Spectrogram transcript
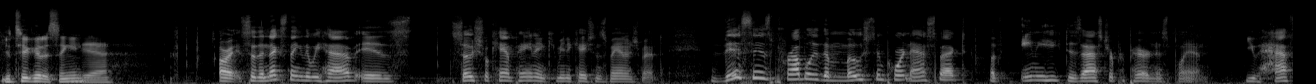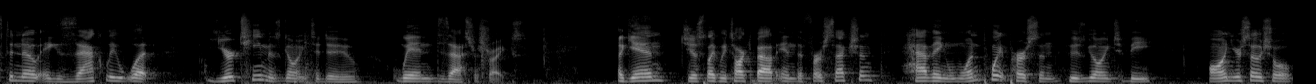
you're too good at singing Yeah. All right, so the next thing that we have is social campaign and communications management. This is probably the most important aspect of any disaster preparedness plan. You have to know exactly what your team is going to do when disaster strikes. Again, just like we talked about in the first section, having one point person who's going to be on your social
